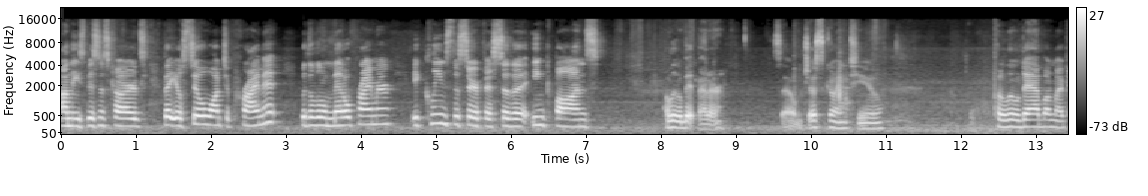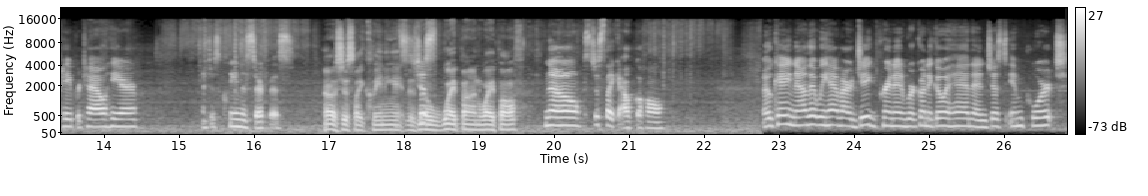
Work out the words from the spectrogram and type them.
on these business cards, but you'll still want to prime it with a little metal primer. It cleans the surface so the ink bonds a little bit better. So I'm just going to put a little dab on my paper towel here and just clean the surface. Oh, it's just like cleaning it. There's just- no wipe on, wipe off. No, it's just like alcohol. Okay, now that we have our jig printed, we're going to go ahead and just import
